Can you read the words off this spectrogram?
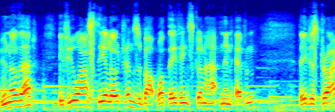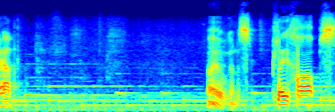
You know that? If you ask theologians about what they think is going to happen in heaven, they just dry up. Oh, we're going to play harps.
